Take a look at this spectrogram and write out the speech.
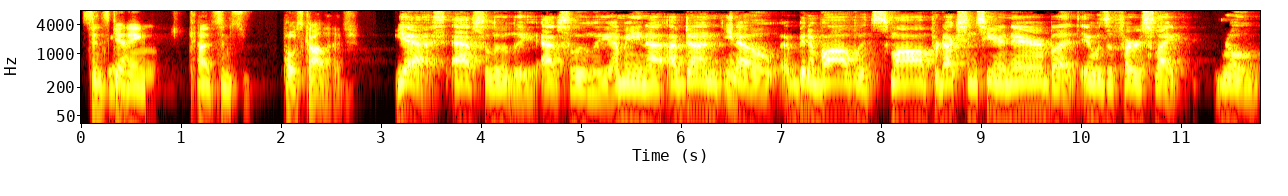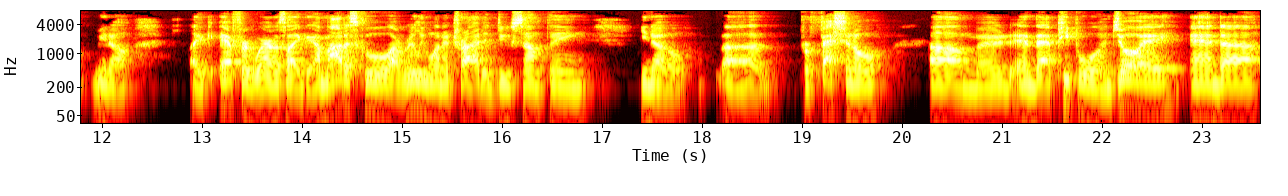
since yeah. getting since post college. Yes, absolutely, absolutely. I mean, uh, I've done, you know, I've been involved with small productions here and there, but it was the first like real, you know, like effort where I was like, I'm out of school. I really want to try to do something, you know, uh, professional, um, and, and, that people will enjoy. And, uh,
